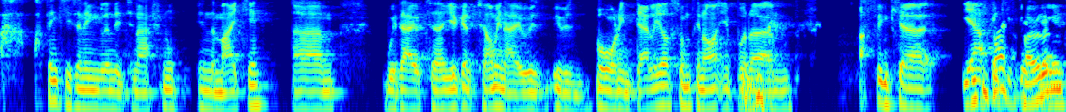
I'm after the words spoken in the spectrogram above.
I think he's an England international in the making. Um, without, uh, you're going to tell me now he was, he was born in Delhi or something, aren't you? But um, I think uh, yeah, I think he's Poland.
